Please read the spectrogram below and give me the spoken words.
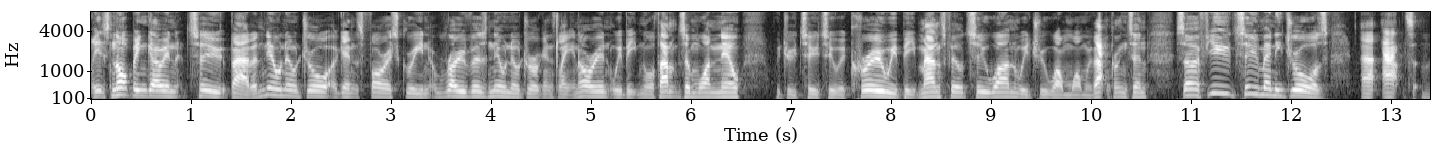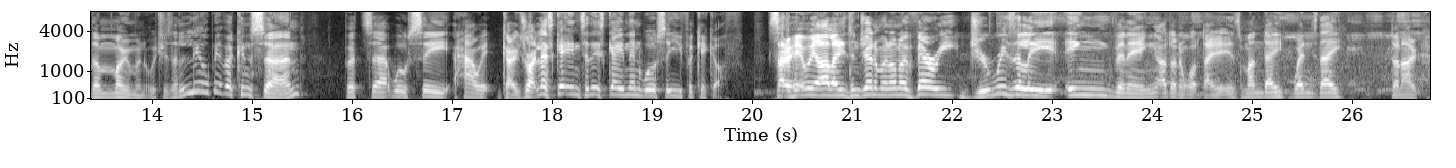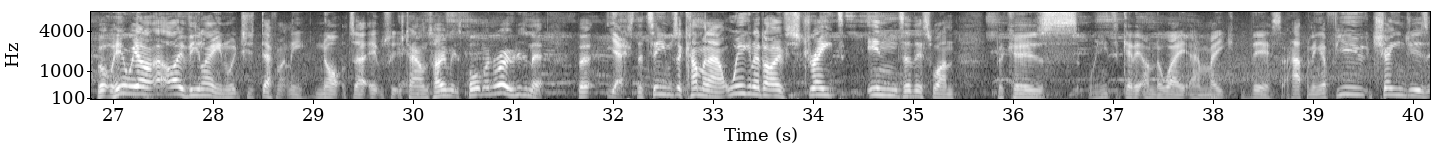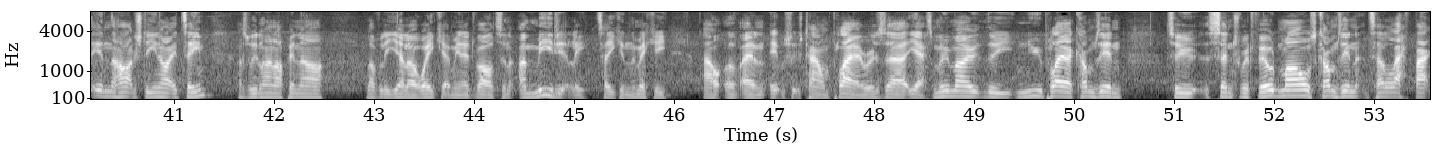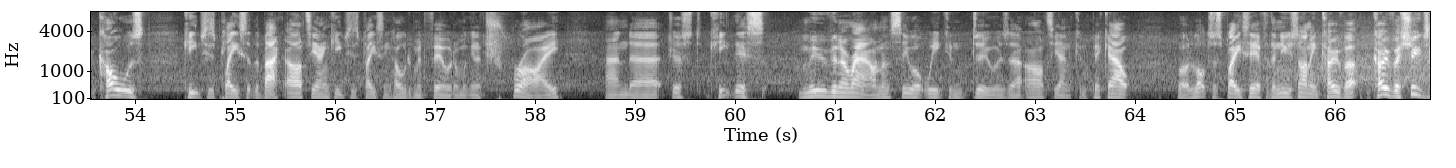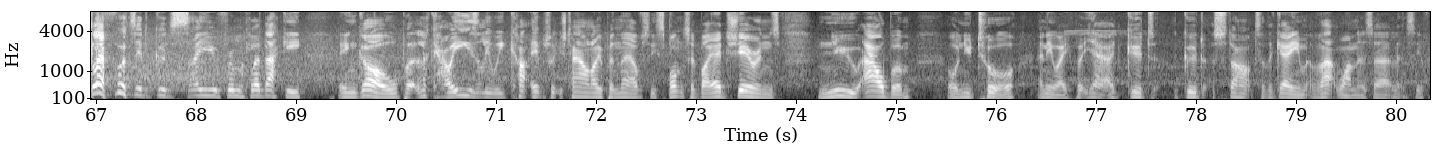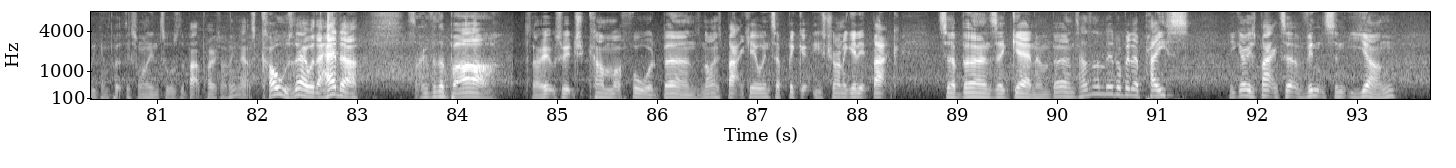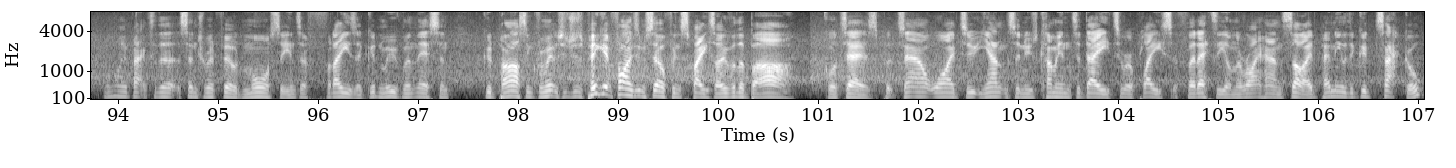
it's not been going too bad. A nil-nil draw against Forest Green Rovers, nil-nil draw against Leyton Orient. We beat Northampton 1-0. We drew 2-2 with Crewe. We beat Mansfield 2-1. We drew 1-1 with Accrington. So a few too many draws uh, at the moment, which is a little bit of a concern. But uh, we'll see how it goes. Right, let's get into this game then. We'll see you for kickoff. So here we are, ladies and gentlemen, on a very drizzly evening. I don't know what day it is. Monday? Wednesday? Don't know. But here we are at Ivy Lane, which is definitely not uh, Ipswich Town's home. It's Portman Road, isn't it? But yes, the teams are coming out. We're going to dive straight into this one because we need to get it underway and make this happening. A few changes in the Harchester United team as we line up in our lovely yellow away kit. I mean, Ed Edvardson immediately taking the mickey out of an Ipswich Town player as, uh, yes, Mumo, the new player, comes in to central midfield. Miles comes in to left back. Coles keeps his place at the back. Artian keeps his place in holding midfield. And we're going to try and uh, just keep this moving around and see what we can do as uh, Artian can pick out, well, lots of space here for the new signing Kova. Kova shoots left-footed. Good save from Hladaki in goal. But look how easily we cut Ipswich Town open there. Obviously sponsored by Ed Sheeran's new album or new tour. Anyway but yeah a good good start to the game that one as uh, let's see if we can put this one in towards the back post. I think that's Coles there with a header. It's over the bar. So Ipswich come forward. Burns nice back heel into Pigott. He's trying to get it back to Burns again and Burns has a little bit of pace. He goes back to Vincent Young all the way back to the central midfield. Morsy into Fraser. Good movement this and good passing from Ipswich as Pigott finds himself in space over the bar Cortez puts it out wide to Janssen, who's come in today to replace Ferretti on the right-hand side. Penney with a good tackle.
